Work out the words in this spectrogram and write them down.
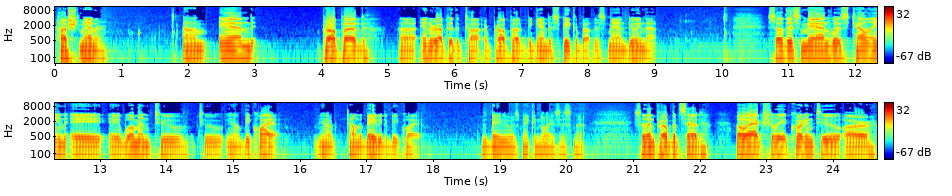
hushed manner. Um, and Prabhupada uh, interrupted the talk. Or Prabhupada began to speak about this man doing that. So this man was telling a a woman to to you know be quiet, you know, telling the baby to be quiet. The baby was making noises and that. So then Prabhupada said, "Oh, actually, according to our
